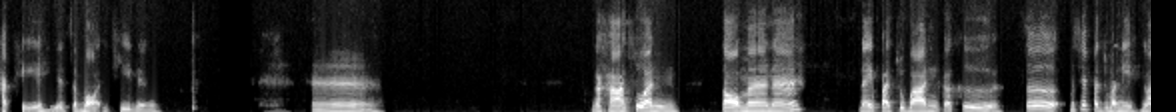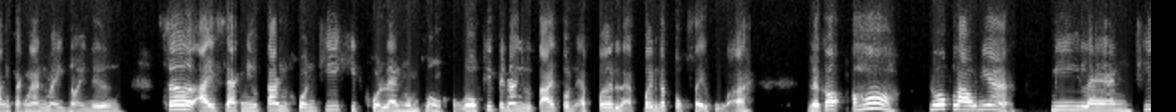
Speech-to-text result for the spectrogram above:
หักเหเดี๋ยวจะบอกอีกทีหนึ่งอ่า นะคะ ส่วนต่อมานะ ในปัจจุบันก็คือเซอร์ไม่ใช่ปัจจุบันนี่หลังจากนั้นมาอีกหน่อยหนึ่งเซอร์ไอแซคนิวตันคนที่คิดค้นแรงโน้มถ่วงของโลกที่ไปนั่งอยู่ใต้ต้นแอปเปิลและแอปเปิลก็ตกใส่หัว แล้วก็อ๋อโลกเราเนี่ยมีแรงที่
